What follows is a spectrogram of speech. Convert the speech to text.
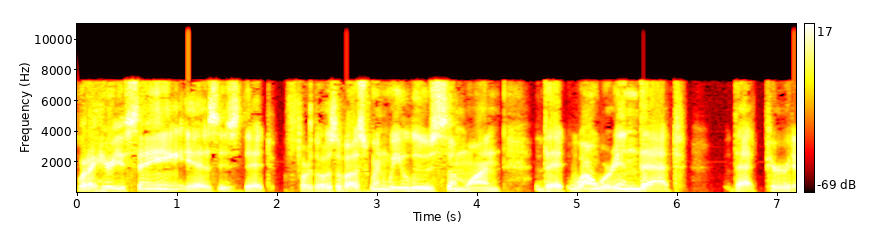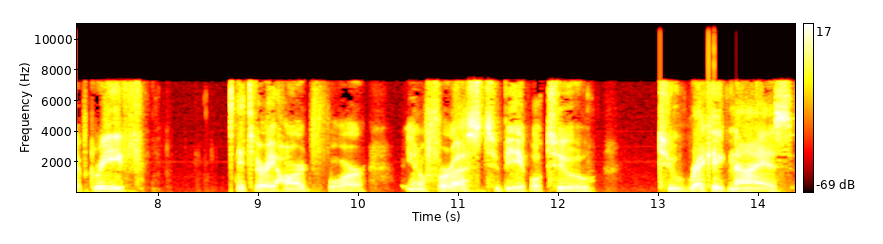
what I hear you saying is is that for those of us when we lose someone, that while we're in that that period of grief, it's very hard for you know for us to be able to to recognize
